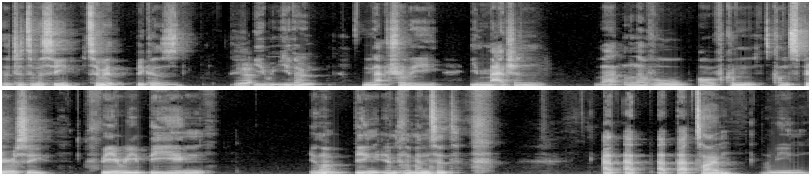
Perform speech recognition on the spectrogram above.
legitimacy to it because yeah. you you don't naturally imagine that level of con- conspiracy theory being you know, being implemented at at, at that time. I mean,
